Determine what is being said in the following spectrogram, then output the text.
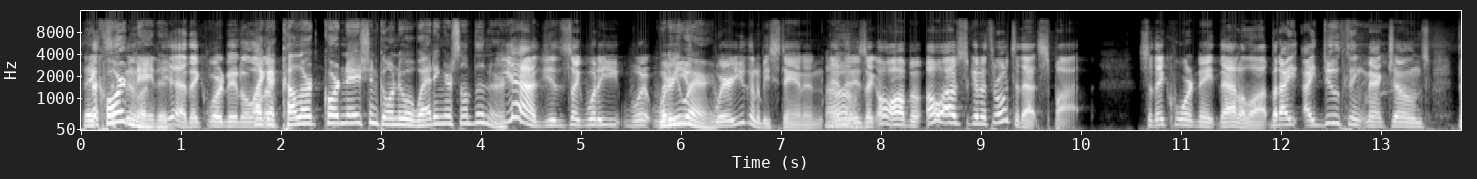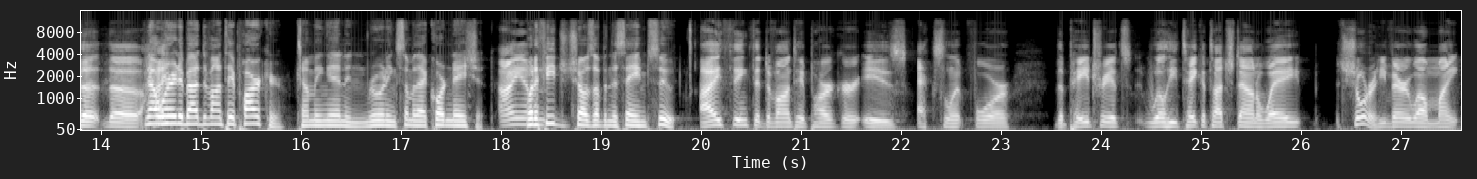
They that's coordinated. Yeah, they coordinated a lot like a color coordination, going to a wedding or something, or yeah, it's like, what are you? What, What are you wearing? Where are you going to be standing? And Oh. then he's like, oh, I'll, oh, I was going to throw it to that spot. So they coordinate that a lot. But I, I do think Mac Jones, the the not worried about DeVante Parker coming in and ruining some of that coordination. I am. What if he shows up in the same suit? I think that DeVante Parker is excellent for The Patriots, will he take a touchdown away? Sure, he very well might.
